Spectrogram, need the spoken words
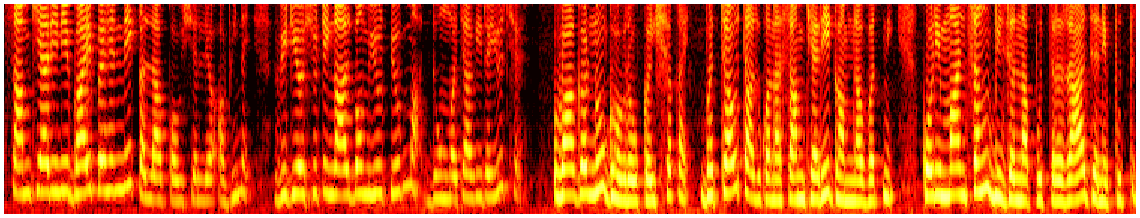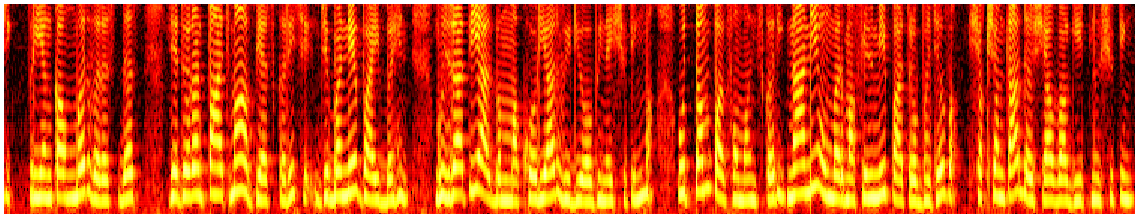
સામખિયારીની ભાઈ બહેનની કલા કૌશલ્ય અભિનય. વીડિયો શૂટિંગ આલ્બમ યુટ્યુબમાં ધૂમ મચાવી રહ્યું છે. વાગડનું ગૌરવ કહી શકાય. ભચાઉ તાલુકાના સામખિયારી ગામના વતની કોળી માનસંગ બીજલના પુત્ર રાજ અને પુત્રી પ્રિયંકા ઉંમર વર્ષ દસ, જે ધોરણ પાંચમાં અભ્યાસ કરે છે, જે બંને ભાઈ બહેન ગુજરાતી આલ્બમમાં ખોડિયાર વીડિયો અભિનય શૂટિંગમાં ઉત્તમ પરફોર્મન્સ કરી. નાની ઉંમરમાં ફિલ્મી પાત્રો ભજવવા સક્ષમતા દર્શાવવા ગીતનું શૂટિંગ.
